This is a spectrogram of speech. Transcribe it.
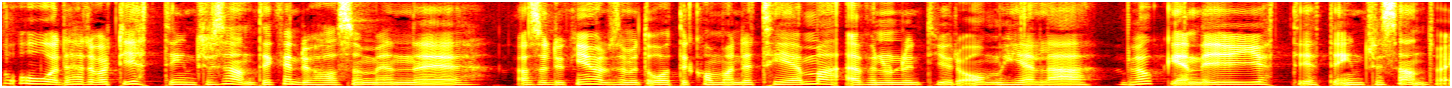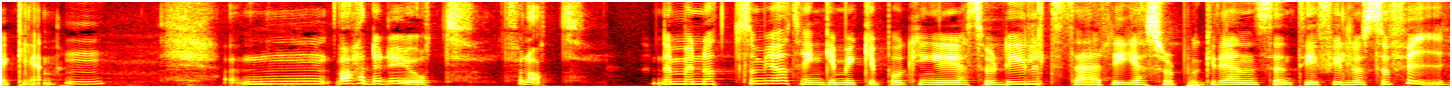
Åh, oh, det hade varit jätteintressant. Det kan du ha som en, eh, alltså du kan göra det som ett återkommande tema, även om du inte gör om hela bloggen. Det är ju jätte, jätteintressant verkligen. Mm. Mm, vad hade du gjort för något? Nej, men något som jag tänker mycket på kring resor, det är lite så här resor på gränsen till filosofi,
